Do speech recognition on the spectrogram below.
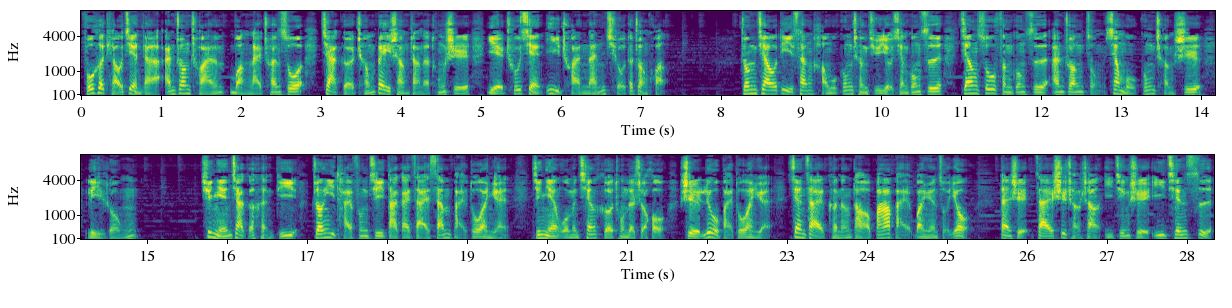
符合条件的安装船往来穿梭，价格成倍上涨的同时，也出现一船难求的状况。中交第三航务工程局有限公司江苏分公司安装总项目工程师李荣。去年价格很低，装一台风机大概在三百多万元。今年我们签合同的时候是六百多万元，现在可能到八百万元左右。但是在市场上已经是一千四、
